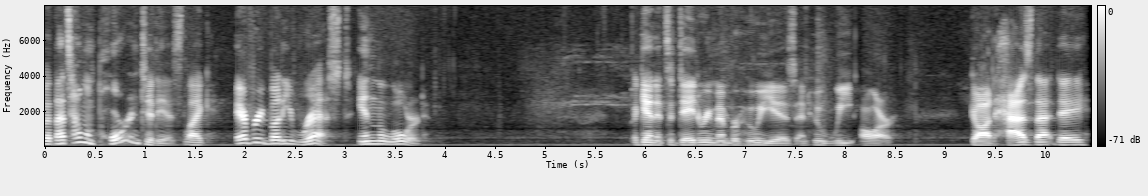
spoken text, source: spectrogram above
but that's how important it is. Like, everybody rest in the Lord. Again, it's a day to remember who He is and who we are. God has that day.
